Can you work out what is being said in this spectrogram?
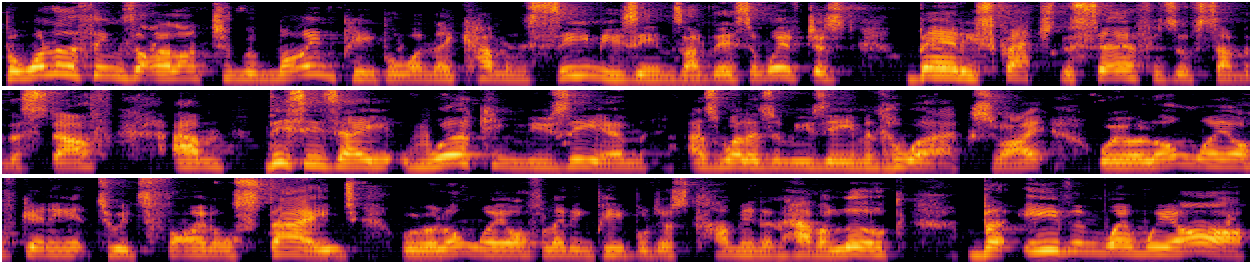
But one of the things that I like to remind people when they come and see museums like this, and we've just barely scratched the surface of some of the stuff, um, this is a working museum as well as a museum in the works, right? We're a long way off getting it to its final stage. We're a long way off letting people just come in and have a look. But even when we are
